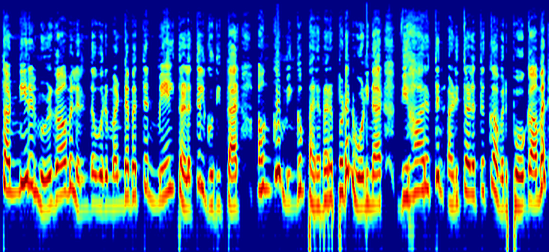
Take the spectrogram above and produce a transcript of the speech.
தண்ணீரில் முழுகாமல் இருந்த ஒரு மண்டபத்தின் மேல் தளத்தில் குதித்தார். அங்கும் இங்கும் பரபரப்புடன் ஓடினார். விஹாரத்தின் அடித்தளத்துக்கு அவர் போகாமல்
